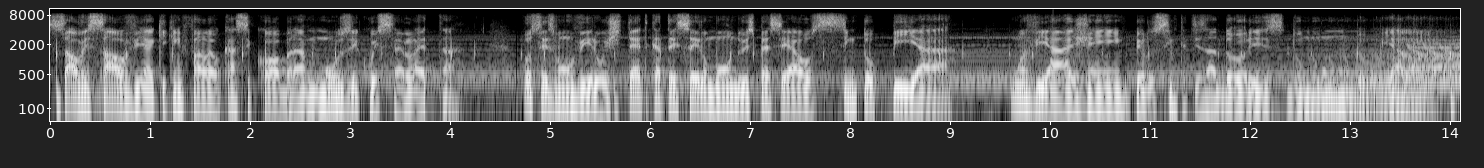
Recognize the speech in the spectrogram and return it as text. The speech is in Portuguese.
Salve, salve! Aqui quem fala é o Cassi Cobra, músico e seleta. Vocês vão ouvir o Estética Terceiro Mundo especial Sintopia. Uma viagem pelos sintetizadores do mundo e além.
